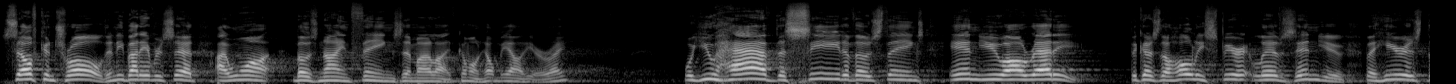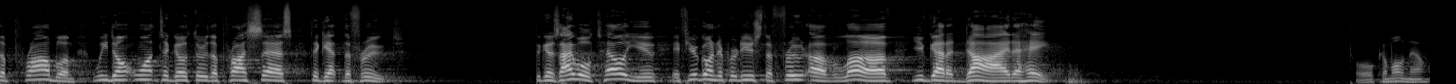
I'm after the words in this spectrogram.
self controlled. Anybody ever said, I want those nine things in my life? Come on, help me out here, right? Well, you have the seed of those things in you already because the Holy Spirit lives in you. But here is the problem we don't want to go through the process to get the fruit. Because I will tell you, if you're going to produce the fruit of love, you've got to die to hate. Oh, come on now.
